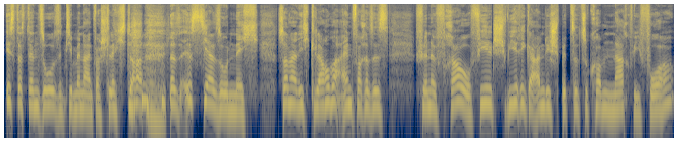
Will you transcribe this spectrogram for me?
Ist das denn so? Sind die Männer einfach schlechter? das ist ja so nicht. Sondern ich glaube einfach, es ist für eine Frau viel schwieriger an die Spitze zu kommen nach wie vor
